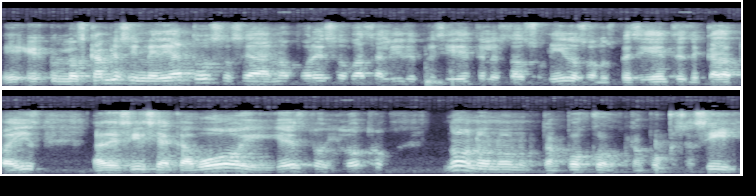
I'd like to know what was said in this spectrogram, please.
Eh, los cambios inmediatos, o sea, no por eso va a salir el presidente de los Estados Unidos o los presidentes de cada país a decir se acabó y esto y lo otro. No, no, no, no tampoco, tampoco es así.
